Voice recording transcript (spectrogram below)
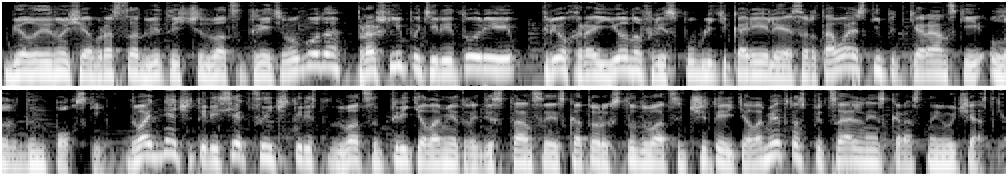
Белые ночи образца 2023 года прошли по территории трех районов Республики Карелия – Сартовальский, Питкеранский, Лахденповский. Два дня, четыре секции, 423 километра дистанции, из которых 124 километра – специальные скоростные участки.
